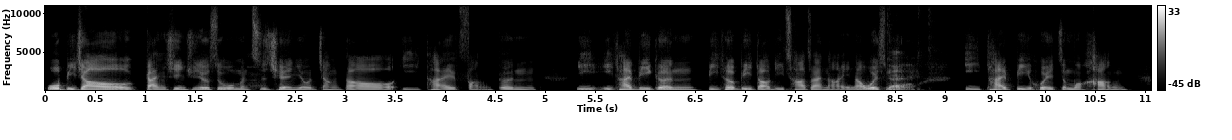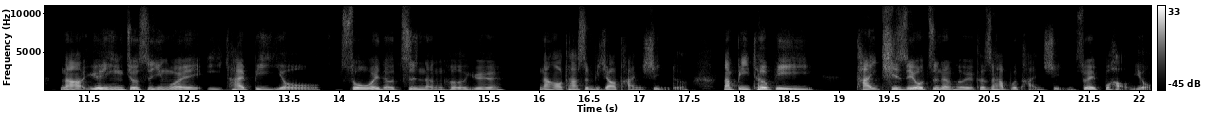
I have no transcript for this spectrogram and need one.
我比较感兴趣就是我们之前有讲到以太坊跟以以太币跟比特币到底差在哪里？那为什么以太币会这么行？那原因就是因为以太币有所谓的智能合约，然后它是比较弹性的。那比特币它其实有智能合约，可是它不弹性，所以不好用，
